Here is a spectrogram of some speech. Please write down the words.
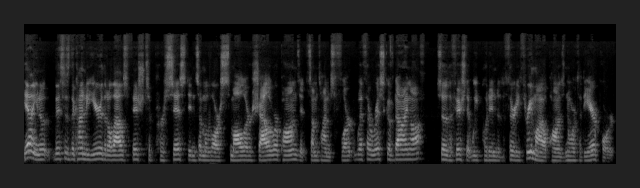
Yeah, you know, this is the kind of year that allows fish to persist in some of our smaller, shallower ponds that sometimes flirt with a risk of dying off. So the fish that we put into the 33 mile ponds north of the airport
